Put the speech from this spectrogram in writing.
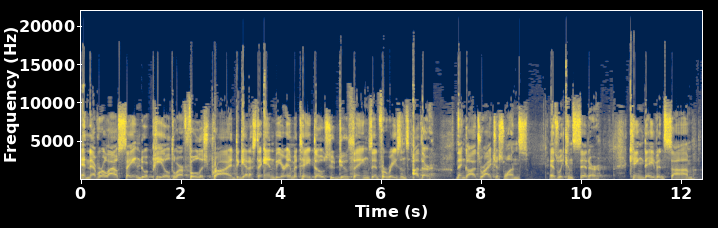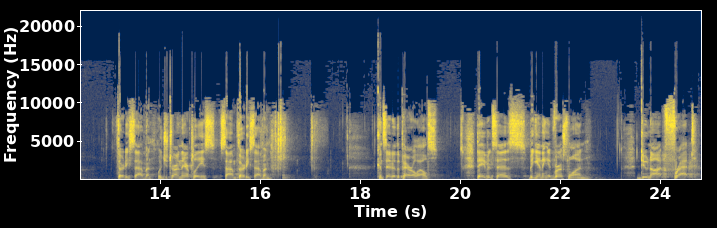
and never allow Satan to appeal to our foolish pride to get us to envy or imitate those who do things and for reasons other than God's righteous ones as we consider King David's Psalm 37. Would you turn there, please? Psalm 37. Consider the parallels. David says, beginning at verse 1, Do not fret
